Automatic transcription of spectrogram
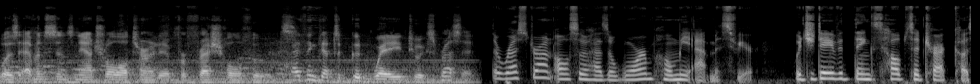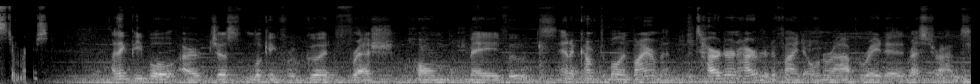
was Evanston's natural alternative for fresh whole foods. I think that's a good way to express it. The restaurant also has a warm, homey atmosphere, which David thinks helps attract customers. I think people are just looking for good, fresh, homemade foods and a comfortable environment. It's harder and harder to find owner operated restaurants.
